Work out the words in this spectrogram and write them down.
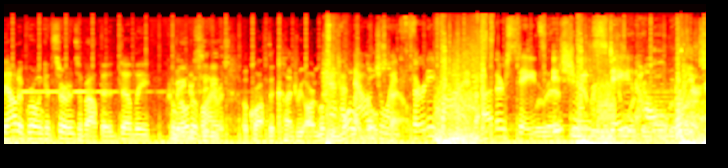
Now to growing concerns about the deadly coronavirus. across the country are looking have more like now ghost joined towns. 35 other states issuing stay-at-home orders.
